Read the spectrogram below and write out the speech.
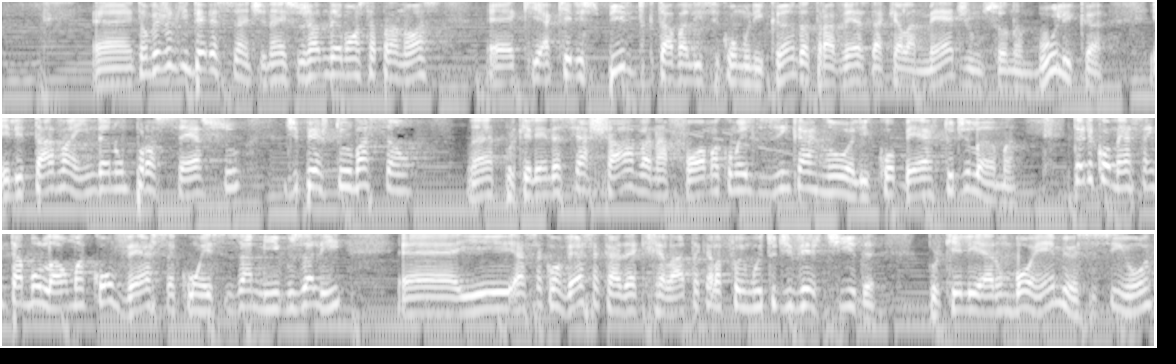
É, então vejam que interessante, né? Isso já demonstra para nós é, que aquele espírito que estava ali se comunicando através daquela médium sonambúlica, ele estava ainda num processo de perturbação né? Porque ele ainda se achava na forma como ele desencarnou ali, coberto de lama. Então ele começa a entabular uma conversa com esses amigos ali, é, e essa conversa Kardec relata que ela foi muito divertida, porque ele era um boêmio, esse senhor,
